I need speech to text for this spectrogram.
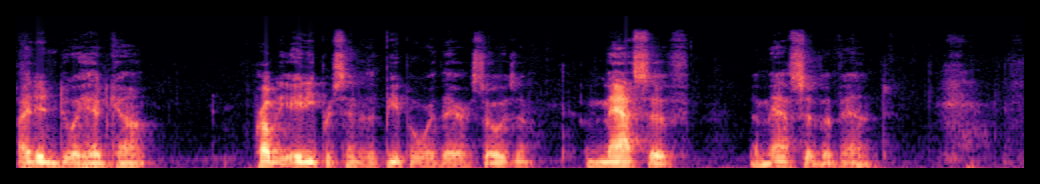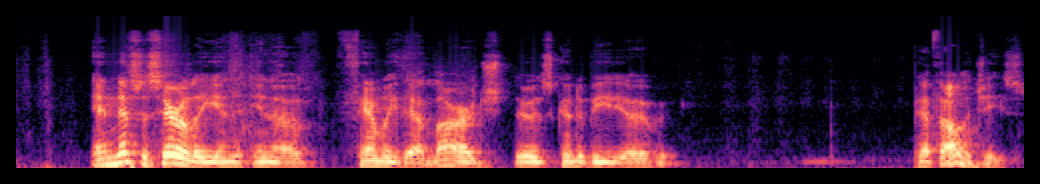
I didn't do a head count. Probably 80% of the people were there. So it was a, a massive, a massive event. And necessarily in, in a family that large, there's going to be uh, pathologies.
